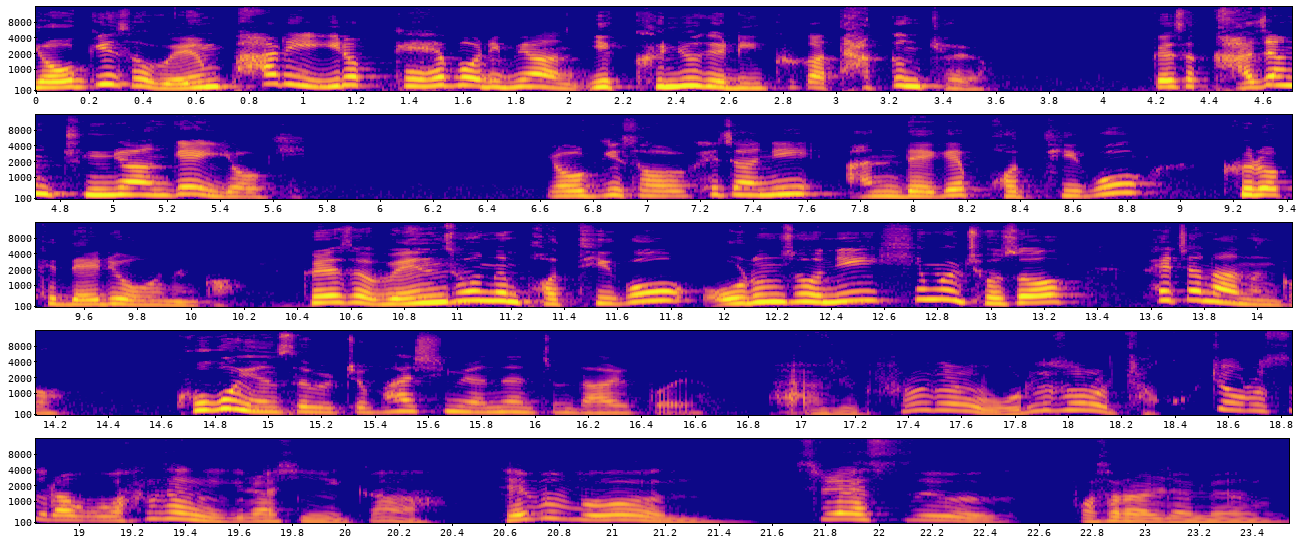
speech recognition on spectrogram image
여기서 왼팔이 이렇게 해버리면 이 근육의 링크가 다 끊겨요. 그래서 가장 중요한 게 여기. 여기서 회전이 안 되게 버티고 그렇게 내려오는 거. 그래서 왼손은 버티고 오른손이 힘을 줘서 회전하는 거. 그거 연습을 좀 하시면은 좀 나을 거예요. 아, 이제 프로님은 오른손을 적극적으로 쓰라고 항상 얘기를 하시니까 대부분 슬라이스 벗어나려면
